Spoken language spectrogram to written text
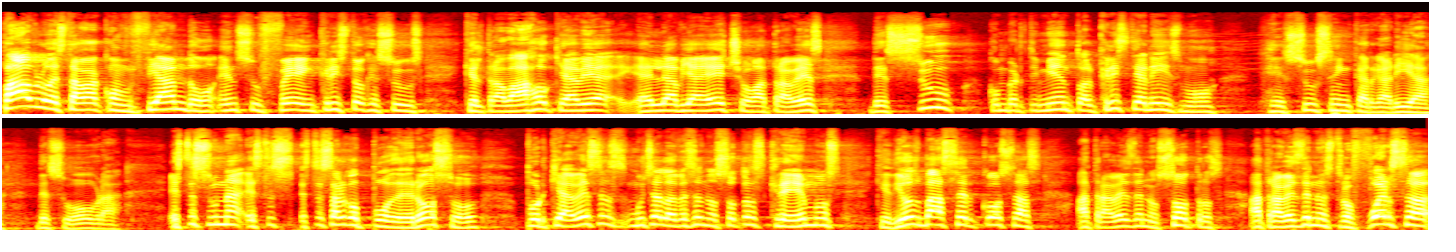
Pablo estaba confiando en su fe en Cristo Jesús, que el trabajo que él había hecho a través de su convertimiento al cristianismo, Jesús se encargaría de su obra. Esto es, una, esto esto es algo poderoso porque a veces, muchas de las veces nosotros creemos que Dios va a hacer cosas a través de nosotros, a través de nuestra fuerza,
